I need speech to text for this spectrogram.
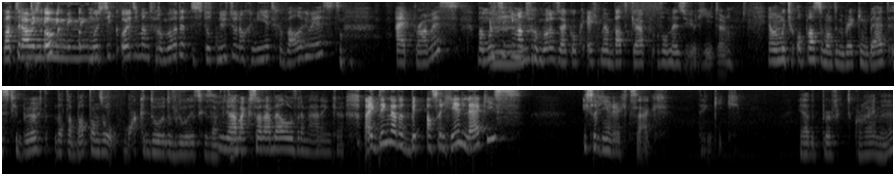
Wat trouwens Ding, ook... ding, ding, ding. Moest ik ooit iemand vermoorden, het is tot nu toe nog niet het geval geweest. I promise. Maar moest ik iemand vermoorden, zou ik ook echt mijn badkuip vol met zuur gieten. Ja, maar moet je oppassen, want in Breaking Bad is het gebeurd dat dat bad dan zo wak door de vloer is gezakt. Ja, hè. maar ik zou daar wel over nadenken. Maar ik denk dat het... Als er geen lijk is, is er geen rechtszaak. Denk ik. Ja, de perfect crime, hè.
